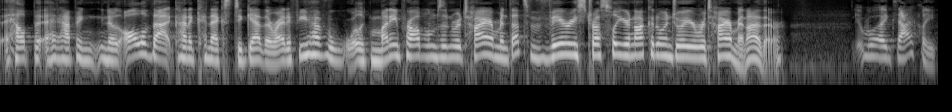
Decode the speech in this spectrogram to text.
help and having you know all of that kind of connects together right? If you have like money problems in retirement that's very stressful. You're not going to enjoy your retirement either. Well exactly.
